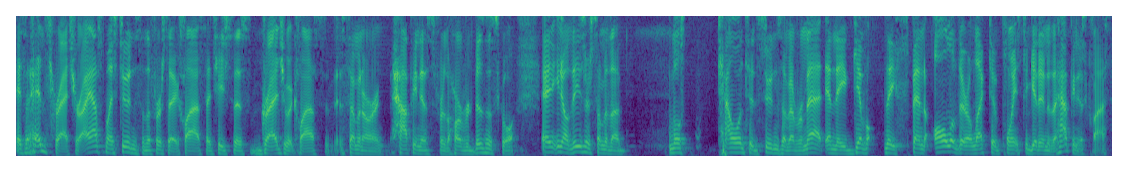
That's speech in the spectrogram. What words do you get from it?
it's a head scratcher. I asked my students in the first day of class. I teach this graduate class seminar on happiness for the Harvard Business School, and you know, these are some of the most talented students I've ever met, and they give they spend all of their elective points to get into the happiness class.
